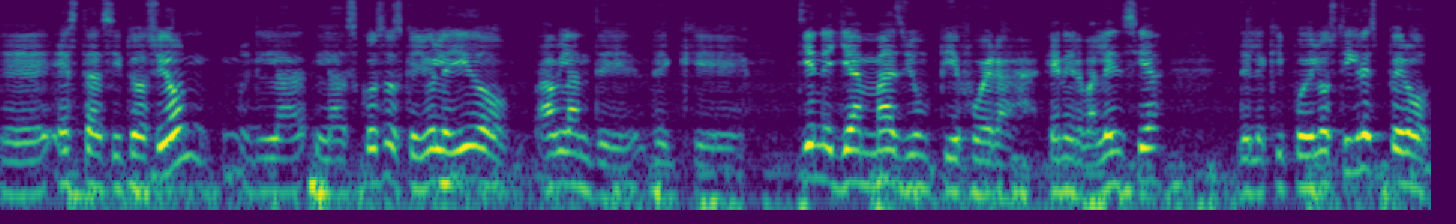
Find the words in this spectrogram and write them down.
eh, esta situación. las cosas que yo he leído hablan de, que tiene ya más de un pie fuera en el Valencia del equipo de los Tigres, pero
